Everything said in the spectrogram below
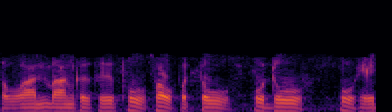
ทวารบานก็คือผู้เฝ้าประตู ผู้ดู ผู้เห็น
